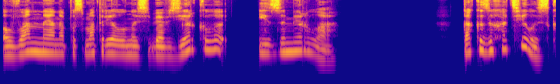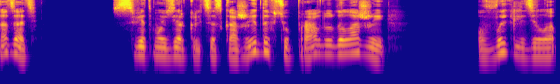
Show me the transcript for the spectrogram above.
В ванной она посмотрела на себя в зеркало и замерла. Так и захотелось сказать «Свет мой зеркальце скажи, да всю правду доложи». Выглядела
